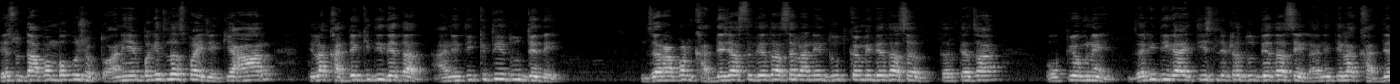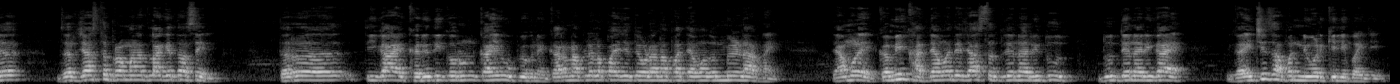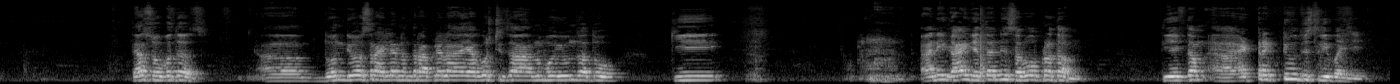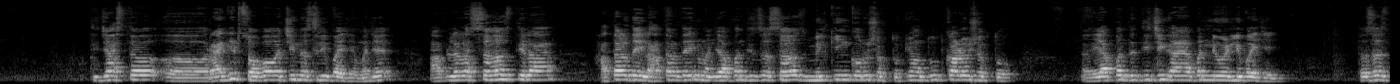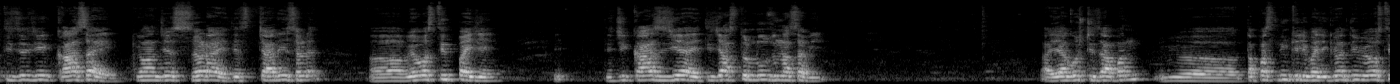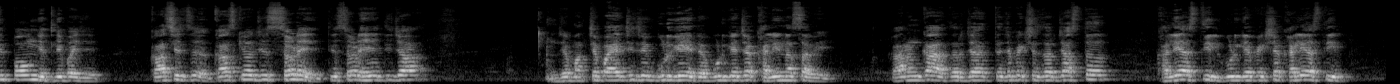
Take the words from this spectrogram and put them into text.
हे सुद्धा आपण बघू शकतो. आणि हे बघितलंच पाहिजे की आहार तिला खाद्य किती देतात आणि ती किती दूध देते. जर आपण खाद्य जास्त देत असेल आणि दूध कमी देत असेल तर त्याचा उपयोग नाही. जरी ती गाय तीस लिटर दूध देत असेल आणि तिला खाद्य जर जास्त प्रमाणात लागत असेल तर ती गाय खरेदी करून काही उपयोग नाही. कारण आपल्याला पाहिजे तेवढा नफा त्यामधून मिळणार नाही. त्यामुळे कमी खाद्यामध्ये जास्त देणारी दूध दूध देणारी गाय गायचीच आपण निवड केली पाहिजे. त्यासोबतच दोन दिवस राहिल्यानंतर आपल्याला या गोष्टीचा अनुभव येऊन जातो की आणि गाय घेताना सर्वप्रथम ती एकदम अट्रॅक्टिव्ह दिसली पाहिजे. ती जास्त अं, रागीट स्वभावाची नसली पाहिजे. म्हणजे आपल्याला सहज तिला हाताळता येईल. हाताळता येईल म्हणजे आपण तिचं सहज मिल्किंग करू शकतो किंवा दूध काढू शकतो. या पद्धतीची गाय आपण निवडली पाहिजे. तसंच तिचं जी कास आहे किंवा जे सड आहे ते चारही सड व्यवस्थित पाहिजे. तिची कास जी आहे ती जास्त लूज नसावी. या गोष्टीचा आपण तपासणी केली पाहिजे किंवा ती व्यवस्थित पाहून घेतली पाहिजे. कासेच कास किंवा जे सड आहे ते सड हे तिच्या म्हणजे मागच्या पायाचे जे गुडघे आहे त्या गुडघ्याच्या खाली नसावे. कारण का? जर ज्या त्याच्यापेक्षा जर जास्त खाली असतील गुडघ्यापेक्षा खाली असतील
